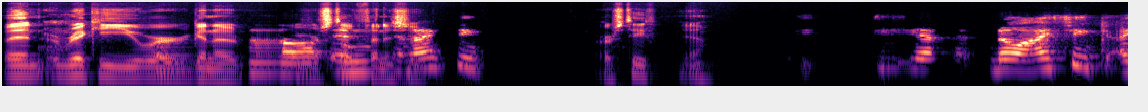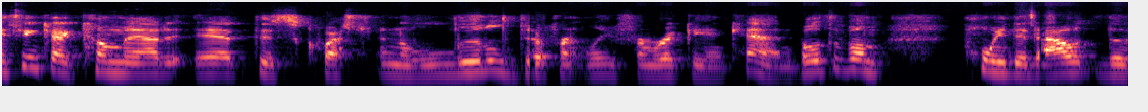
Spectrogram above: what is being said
And Ricky, you were gonna you were still and, finishing. And I think or Steve, yeah. Yeah, no, I think I think I come at at this question a little differently from Ricky and Ken. Both of them pointed out the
